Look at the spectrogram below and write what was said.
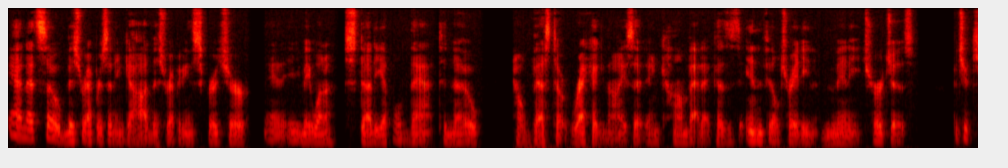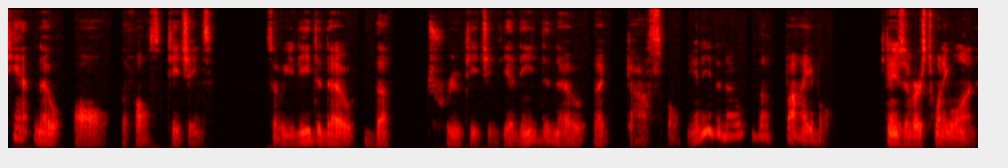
And that's so misrepresenting God, misrepresenting Scripture. And you may want to study up on that to know how best to recognize it and combat it because it's infiltrating many churches. But you can't know all the false teachings. So you need to know the true teachings. You need to know the gospel. You need to know the Bible. Continues in verse 21,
